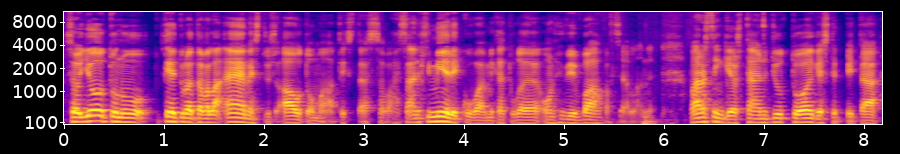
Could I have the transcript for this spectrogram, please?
Se on joutunut tietyllä tavalla äänestysautomaatiksi tässä vaiheessa. Ainakin mielikuva, mikä tulee, on hyvin vahva sellainen. Varsinkin, jos tämä nyt juttu oikeasti pitää,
